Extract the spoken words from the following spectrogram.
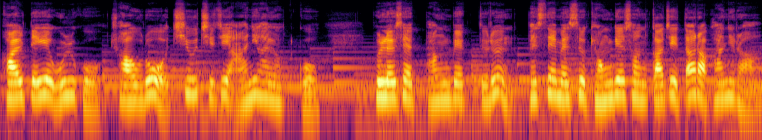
갈 때에 울고 좌우로 치우치지 아니하였고 블레셋 방백들은 베세메스 경계선까지 따라가니라.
